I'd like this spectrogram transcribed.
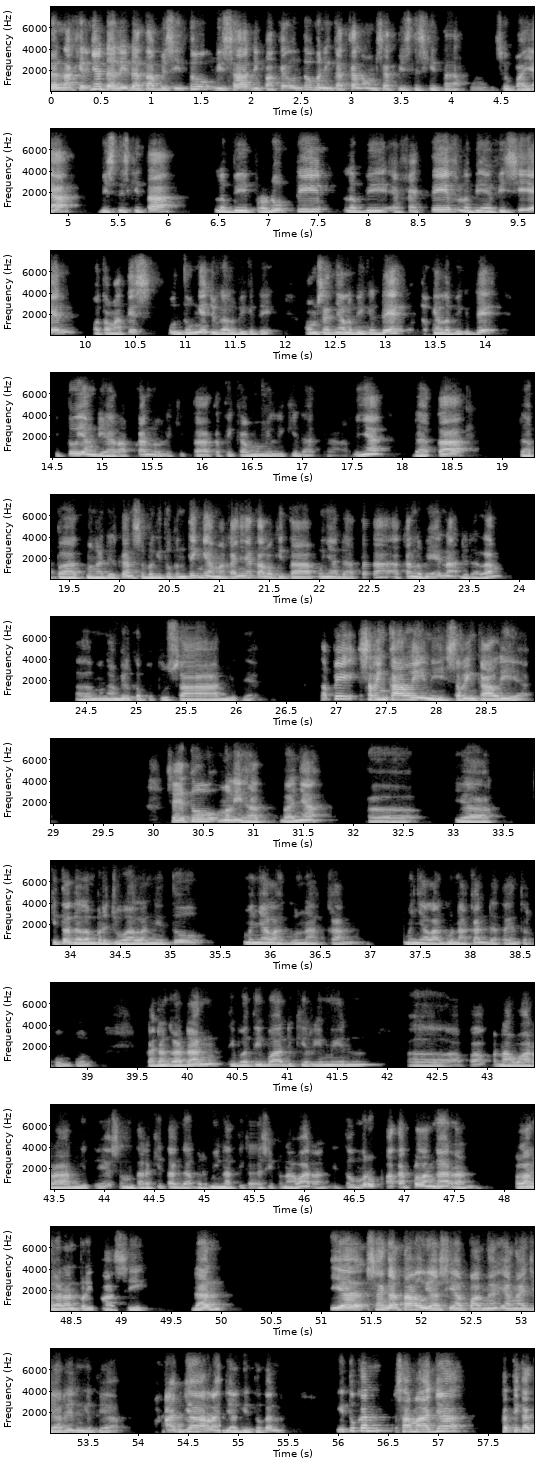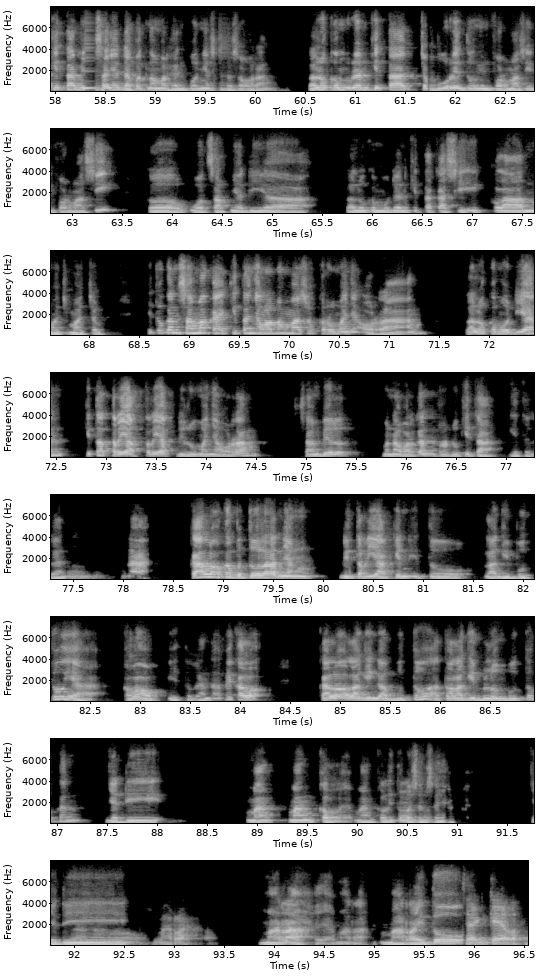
dan akhirnya dari database itu bisa dipakai untuk meningkatkan omset bisnis kita hmm. supaya bisnis kita lebih produktif, lebih efektif, lebih efisien, otomatis untungnya juga lebih gede. Omsetnya lebih gede, untungnya lebih gede, itu yang diharapkan oleh kita ketika memiliki data. Artinya data dapat menghadirkan sebegitu pentingnya. Makanya kalau kita punya data akan lebih enak di dalam uh, mengambil keputusan gitu ya. Tapi sering kali nih, sering kali ya saya itu melihat banyak eh, ya kita dalam berjualan itu menyalahgunakan menyalahgunakan data yang terkumpul. Kadang-kadang tiba-tiba dikirimin eh, apa penawaran gitu ya, sementara kita nggak berminat dikasih penawaran, itu merupakan pelanggaran, pelanggaran ya. privasi. Dan ya saya nggak tahu ya siapa yang ngajarin gitu ya, ajar aja gitu kan. Itu kan sama aja ketika kita misalnya dapat nomor handphonenya seseorang, lalu kemudian kita ceburin tuh informasi-informasi ke WhatsApp-nya dia, lalu kemudian kita kasih iklan macam-macam. Itu kan sama kayak kita nyelonong masuk ke rumahnya orang, lalu kemudian kita teriak-teriak di rumahnya orang sambil menawarkan produk kita, gitu kan. Hmm. Nah, kalau kebetulan yang diteriakin itu lagi butuh ya klop gitu kan. Tapi kalau kalau lagi nggak butuh atau lagi belum butuh kan jadi mang mangkel ya. Mangkel itu bahasa Indonesia Jadi oh, marah. Marah ya, marah. Marah itu jengkel.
